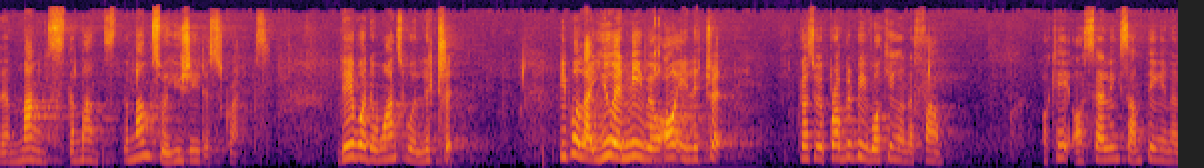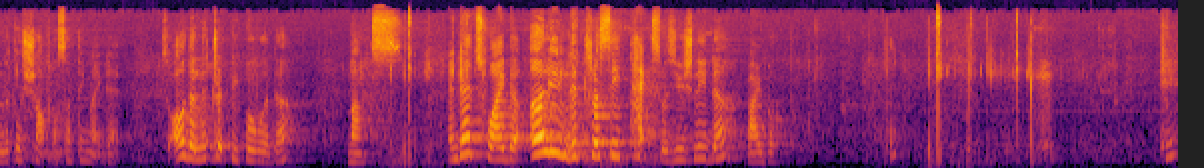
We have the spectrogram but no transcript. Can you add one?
the monks, the monks. The monks were usually the scribes. They were the ones who were literate. People like you and me, we were all illiterate because we were probably working on the farm okay, or selling something in a little shop or something like that. So all the literate people were the monks. And that's why the early literacy text was usually the Bible. Okay, okay.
